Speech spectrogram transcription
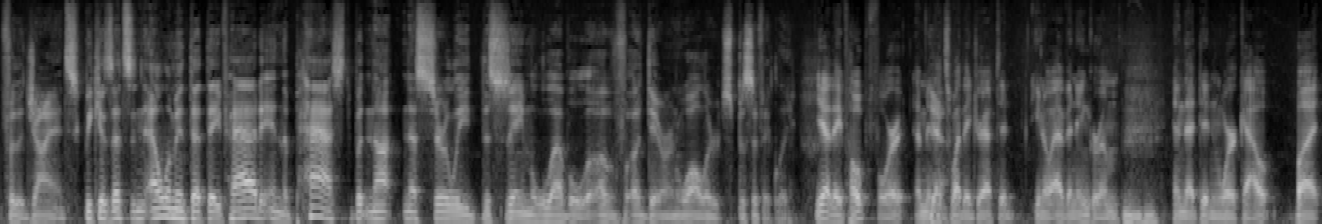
for the Giants? Because that's an element that they've had in the past, but not necessarily the same level of uh, Darren Waller specifically. Yeah, they've hoped for it. I mean, Yeah. that's why they drafted, you know, Evan Engram, Mhm. and that didn't work out. But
